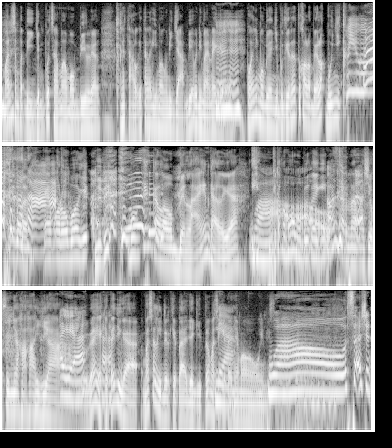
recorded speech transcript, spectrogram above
kemarin sempat dijemput sama mobil yang nggak tahu kita lagi mau di Jambi apa di mana gitu. Pokoknya mobil yang jemput kita tuh kalau belok bunyi kriuk gitu loh. Kayak mau roboh gitu. Jadi mungkin kalau band lain kali ya, ih, Wow. kita nggak mau mobil kayak gitu karena Mas Yofinya hahaha Iya. juga ya kita juga masa leader kita aja gitu, masa Iya. kitanya mau ini sih, Wow, such an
